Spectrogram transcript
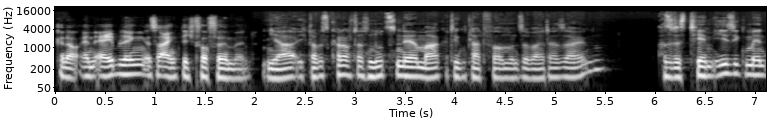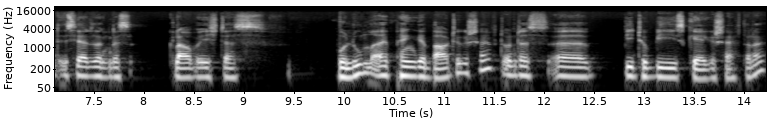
Genau, Enabling ist eigentlich Fulfillment. Ja, ich glaube, es kann auch das Nutzen der Marketingplattform und so weiter sein. Also das TME-Segment ist ja das, glaube ich, das volumenabhängige About You-Geschäft und das äh, B2B-Scale-Geschäft, oder?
